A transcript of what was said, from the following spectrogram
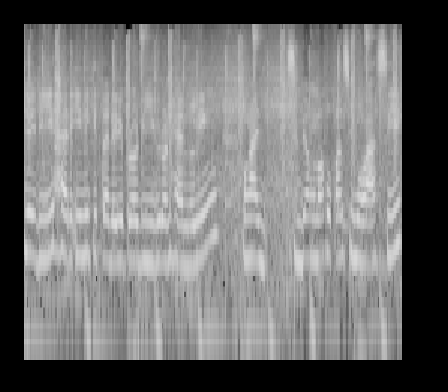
Jadi hari ini kita dari Prodi Ground Handling sedang melakukan simulasi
